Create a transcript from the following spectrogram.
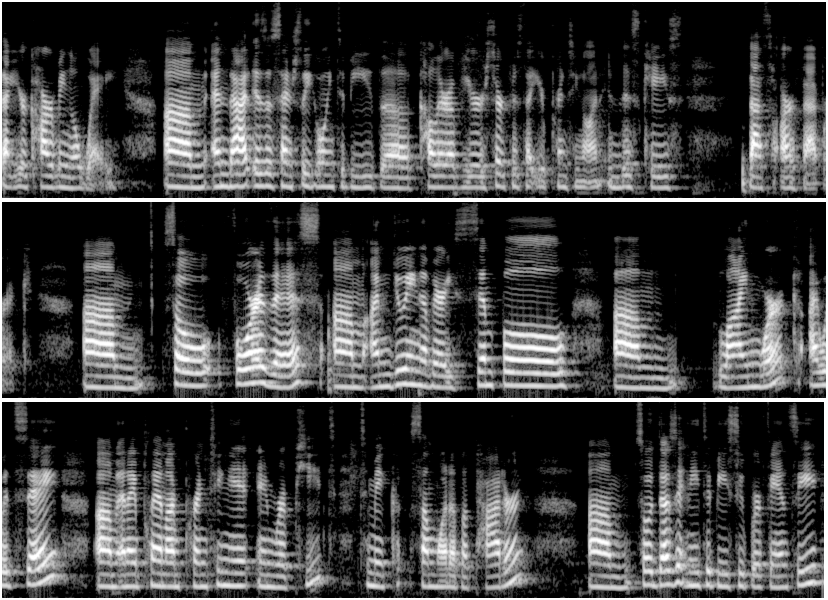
that you're carving away. Um, and that is essentially going to be the color of your surface that you're printing on. In this case, that's our fabric. Um, so for this, um, I'm doing a very simple um, line work, I would say, um, and I plan on printing it in repeat to make somewhat of a pattern. Um, so it doesn't need to be super fancy.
